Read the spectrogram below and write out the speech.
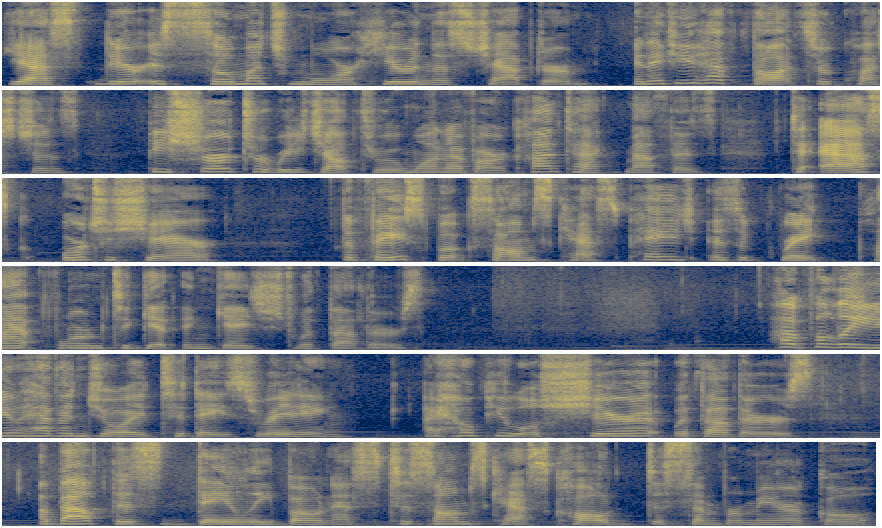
Yes, there is so much more here in this chapter, and if you have thoughts or questions, be sure to reach out through one of our contact methods to ask or to share. The Facebook Psalmscast page is a great platform to get engaged with others. Hopefully, you have enjoyed today's reading. I hope you will share it with others about this daily bonus to Psalmscast called December Miracle,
